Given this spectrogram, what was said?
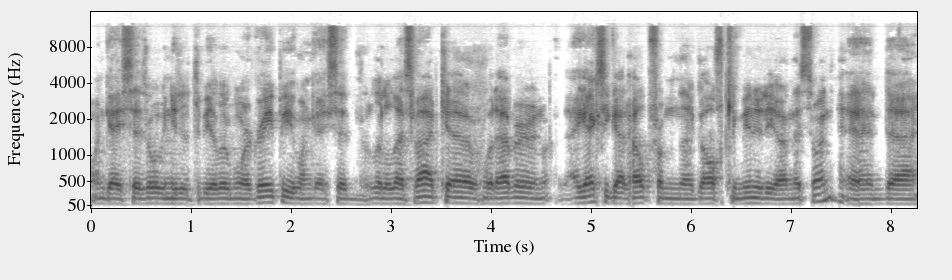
one guy says, "Well, we need it to be a little more grapey." One guy said, "A little less vodka, whatever." And I actually got help from the golf community on this one, and uh,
